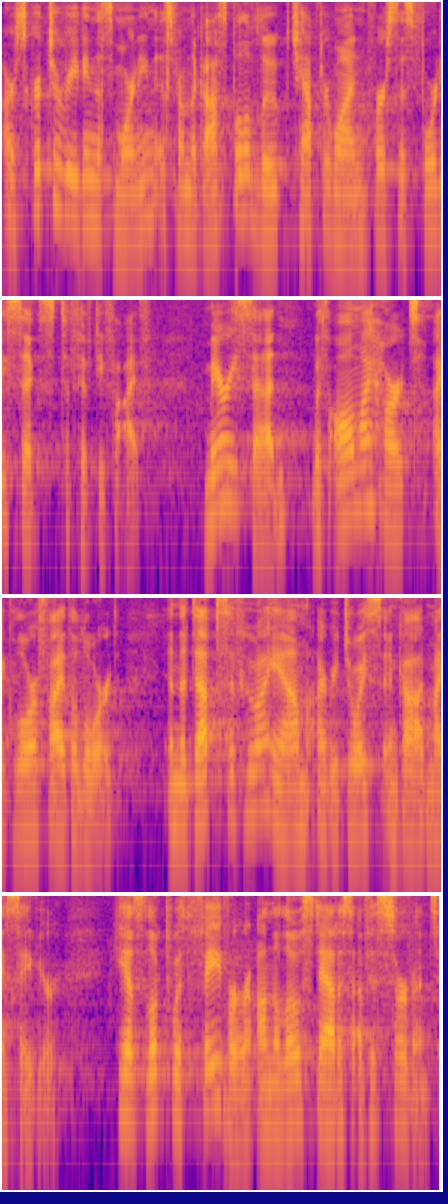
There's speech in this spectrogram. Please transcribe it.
Our scripture reading this morning is from the Gospel of Luke, chapter 1, verses 46 to 55. Mary said, With all my heart I glorify the Lord. In the depths of who I am, I rejoice in God, my Savior. He has looked with favor on the low status of his servant.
